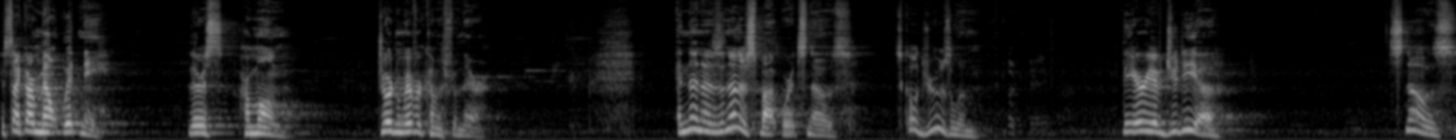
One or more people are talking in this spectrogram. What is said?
it's like our Mount Whitney. There's Hermon. Jordan River comes from there. And then there's another spot where it snows. It's called Jerusalem. The area of Judea. Snows.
